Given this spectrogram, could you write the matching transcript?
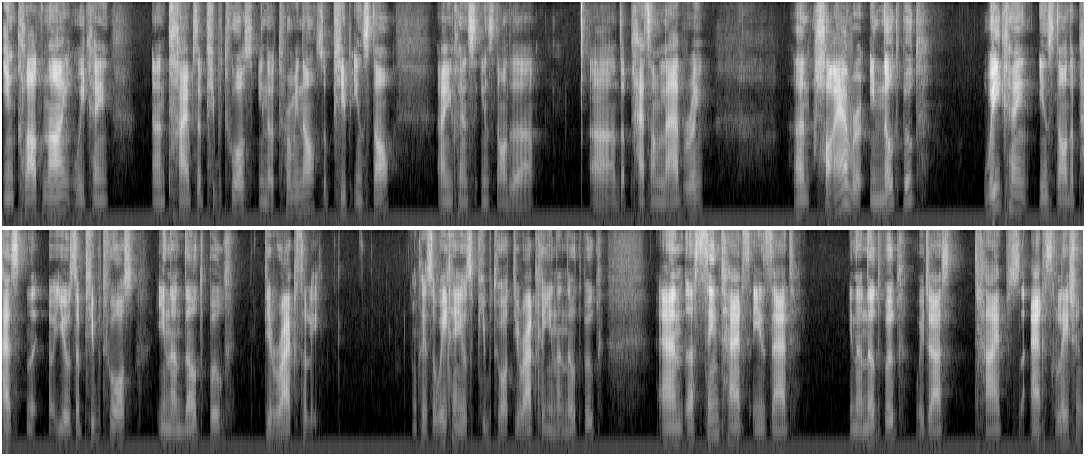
in Cloud9, we can uh, type the pip tools in the terminal. So pip install, and you can install the uh, the Python library and however, in Notebook, we can install the Python, use the pip tools in a notebook directly. Okay, so we can use pip tool directly in a notebook. And the syntax is that in a notebook, we just type the exclamation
